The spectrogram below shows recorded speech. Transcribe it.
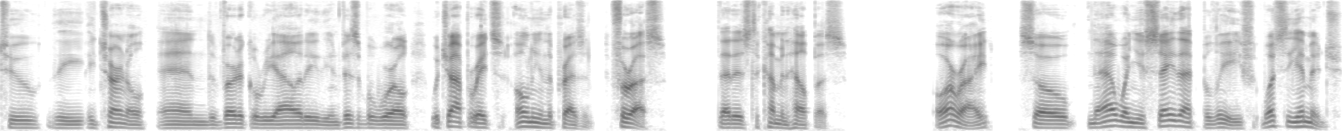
to the eternal and the vertical reality, the invisible world, which operates only in the present for us. That is to come and help us. All right. So now when you say that belief, what's the image?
